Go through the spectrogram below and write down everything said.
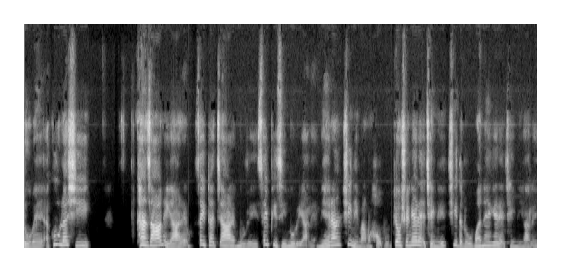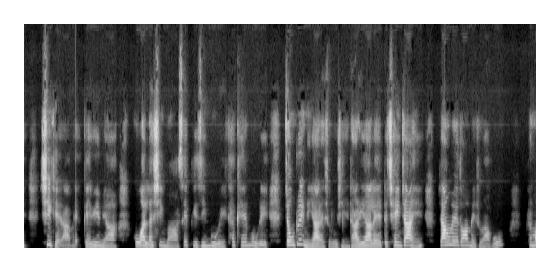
လိုပဲအခုလက်ရှိခံစားနေရတဲ့စိတ်တက်ကြမှုတွေစိတ်ဖိစီးမှုတွေကလည်းအများတန်းရှိနေမှာမဟုတ်ဘူးပျော်ရွှင်ခဲ့တဲ့အချိန်တွေရှိသလိုဝမ်းနည်းခဲ့တဲ့အချိန်တွေကလည်းရှိခဲ့တာပဲအကယ်၍များကိုကလက်ရှိမှာစိတ်ဖိစီးမှုတွေခက်ခဲမှုတွေကြုံတွေ့နေရတယ်ဆိုလို့ရှိရင်ဒါတွေကလည်းတစ်ချိန်ကျရင်ပြောင်းလဲသွားမယ်ဆိုတာကိုပထ မ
